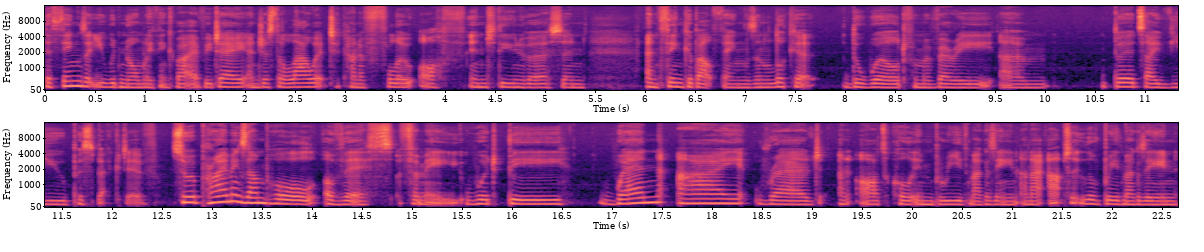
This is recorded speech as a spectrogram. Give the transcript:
the things that you would normally think about every day and just allow it to kind of float off into the universe and and think about things and look at the world from a very um, bird's eye view perspective. So, a prime example of this for me would be when I read an article in Breathe magazine, and I absolutely love Breathe magazine.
